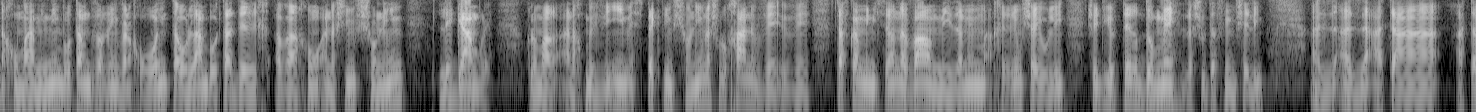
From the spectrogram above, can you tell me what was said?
אנחנו מאמינים באותם דברים ואנחנו רואים את העולם באותה דרך, אבל אנחנו אנשים שונים לגמרי. כלומר, אנחנו מביאים אספקטים שונים לשולחן, ו- ודווקא מניסיון עבר, מיזמים אחרים שהיו לי, שהייתי יותר דומה לשותפים שלי, אז, אז אתה, אתה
